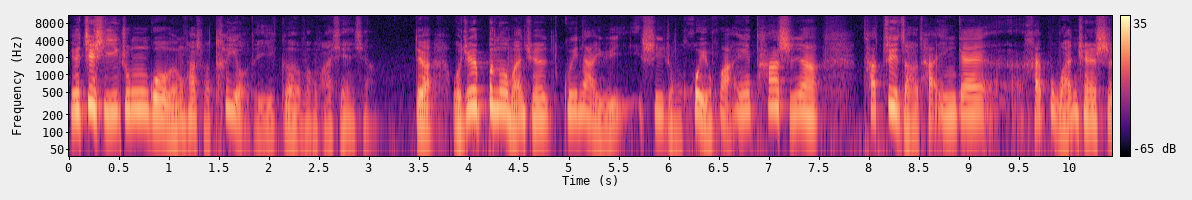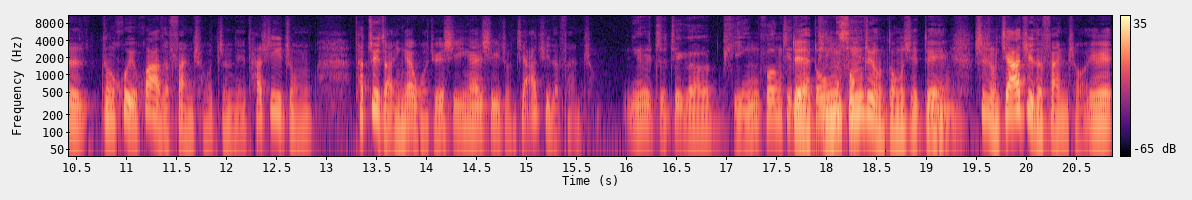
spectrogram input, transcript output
因为这是一中国文化所特有的一个文化现象，对吧？我觉得不能完全归纳于是一种绘画，因为它实际上它最早它应该还不完全是跟绘画的范畴之内，它是一种，它最早应该我觉得是应该是一种家具的范畴。您是指这个屏风这种东西？屏风这种东西，对，嗯是一种家具的范畴，因为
